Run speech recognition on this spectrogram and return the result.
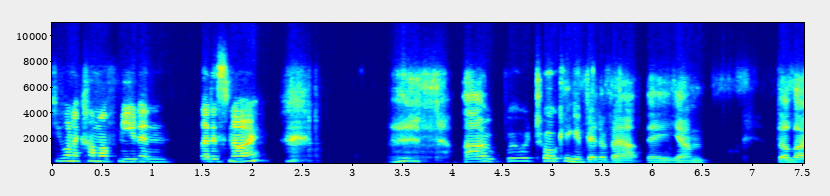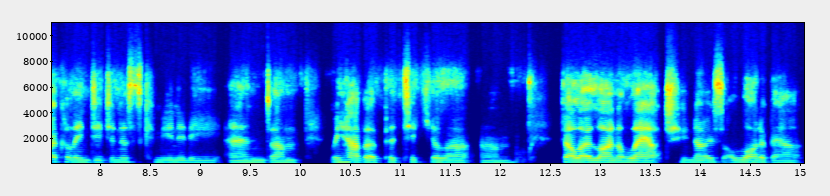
do you want to come off mute and let us know? Uh, we were talking a bit about the um, the local Indigenous community. And um, we have a particular um, fellow, Lionel Lout, who knows a lot about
